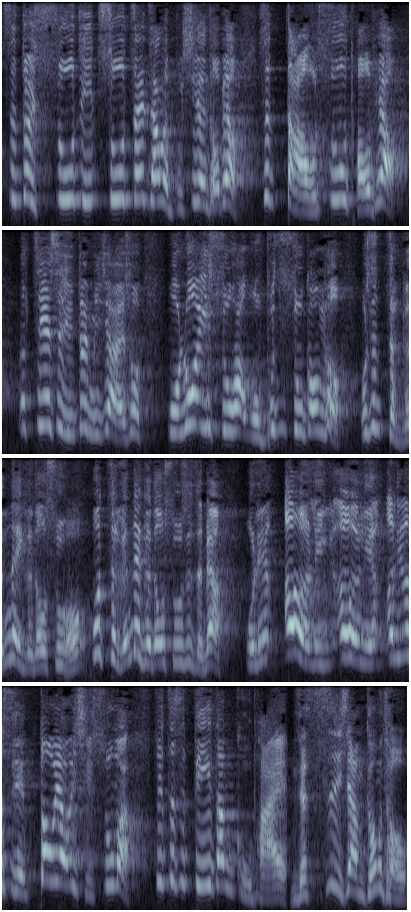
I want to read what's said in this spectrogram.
是对苏基苏贞昌的不信任投票，是倒苏投票。那这件事情对民进党来说，我如果一输的话，我不是输公投，我是整个内阁都输。哦、我整个内阁都输是怎么样？我连二零二二年、二零二四年都要一起输嘛？所以这是第一张骨牌。你的四项公投。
